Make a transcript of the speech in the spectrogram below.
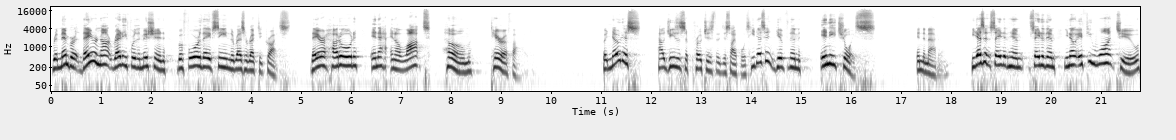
Remember, they are not ready for the mission before they've seen the resurrected Christ. They are huddled in a, in a locked home, terrified. But notice how Jesus approaches the disciples. He doesn't give them any choice in the matter. He doesn't say to him, say to them, you know, if you want to,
